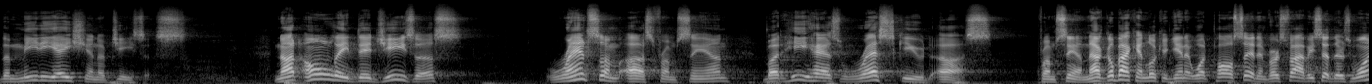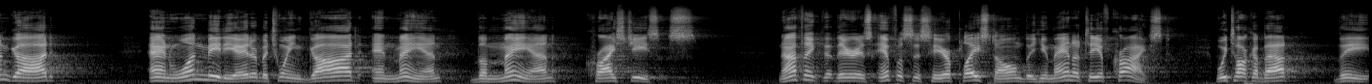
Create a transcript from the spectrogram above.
the mediation of Jesus. Not only did Jesus ransom us from sin, but He has rescued us from sin. Now go back and look again at what Paul said in verse 5. He said, There's one God and one mediator between God and man, the man, Christ Jesus. Now, I think that there is emphasis here placed on the humanity of Christ. We talk about the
